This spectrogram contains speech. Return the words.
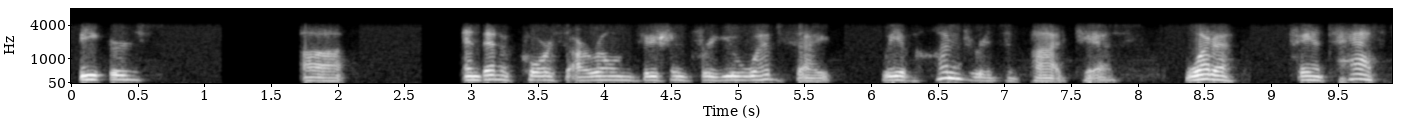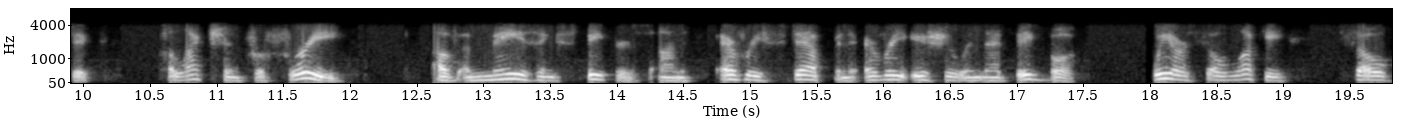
speakers, uh, and then, of course, our own Vision for You website, we have hundreds of podcasts. What a fantastic collection for free of amazing speakers on every step and every issue in that big book. We are so lucky. So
